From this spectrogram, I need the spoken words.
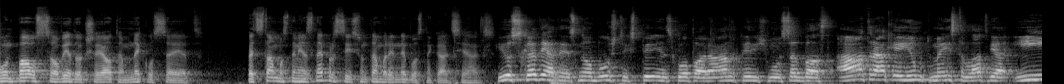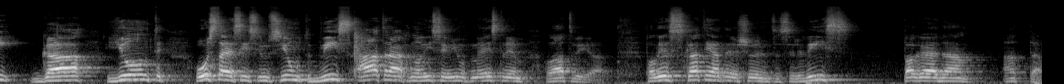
un paust savu viedokli šajā jautājumā, neklusējiet. Pēc tam mums neviens neprasīs, un tam arī nebūs nekādas jēgas. Jūs skatījāties no Buļbuļsaktas experience kopā ar Annu Kriviču. Mūsu atbalsta ātrākie jumtu meistari Latvijā, IG jumti. Uztaisīsim jumtu visātrāk no visiem jumtu meistariem Latvijā. Paldies, ka skatījāties šodien. Tas ir viss. Pagaidām, atā.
